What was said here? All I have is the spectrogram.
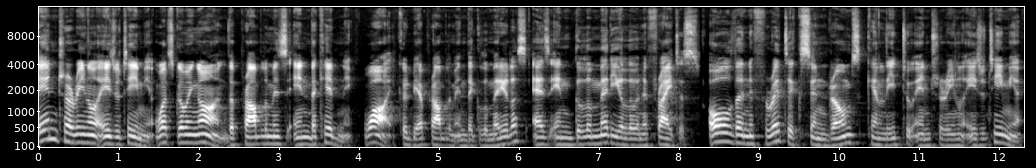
Intrarenal azotemia. What's going on? The problem is in the kidney. Why? Could be a problem in the glomerulus, as in glomerulonephritis. All the nephritic syndromes can lead to intrarenal azotemia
